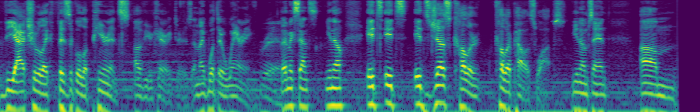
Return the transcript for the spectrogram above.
the actual like physical appearance of your characters and like what they're wearing. Right. that makes sense you know? It's it's it's just color color palette swaps you know what i'm saying? Um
